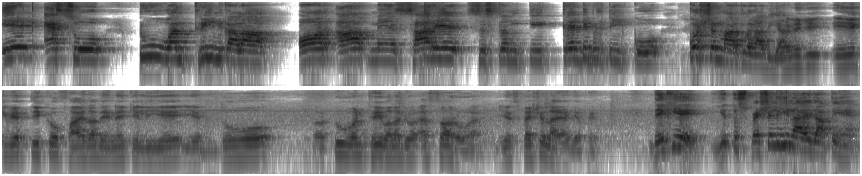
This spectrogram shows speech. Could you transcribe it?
एक एसओ 213 निकाला और आपने सारे सिस्टम की क्रेडिबिलिटी को क्वेश्चन मार्क लगा दिया। यानी कि एक व्यक्ति को फ़ायदा देने के लिए ये दो टू वन थ्री वाला जो एस आर है ये स्पेशल आया गया फिर। देखिए ये तो स्पेशल ही लाए जाते हैं।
